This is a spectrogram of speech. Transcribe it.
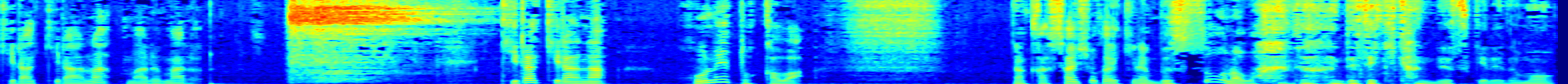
キラキラな〇〇。キラキラな骨と皮。なんか最初からいきなり物騒なワードが出てきたんですけれども、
